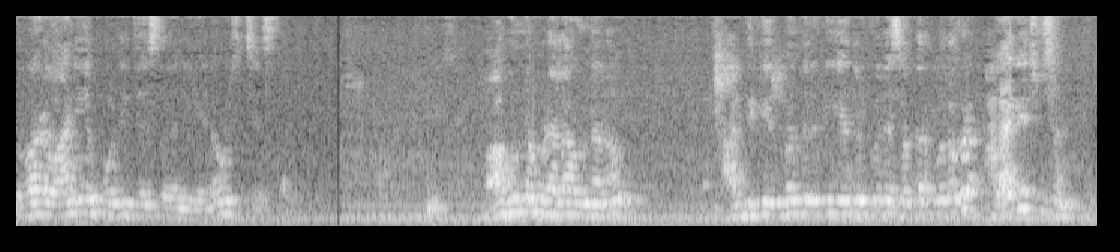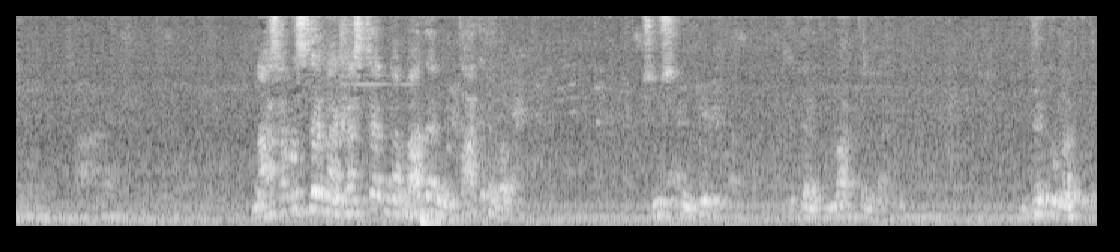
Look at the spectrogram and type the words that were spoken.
ఇవాడ వాణిగా పోటీ చేస్తుందని అనౌన్స్ చేస్తాను. బాగున్నప్పుడు ఎలా ఉన్నానో ఆర్థిక ఇబ్బందులకి ఎదుర్కొనే సందర్భంలో కూడా అలాగే చూశాను. నా సమస్య నా కష్టాన్ని నా బాధని తాకని చూసుకుంటూ ఇద్దరు కుమార్తెలు నాకు ఇద్దరు కుమార్తెలు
